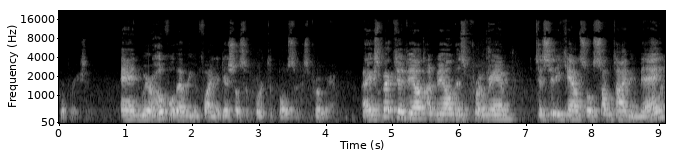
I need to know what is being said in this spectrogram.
Corporation. And we're hopeful that we can find additional support to bolster this program. I expect to unveil, unveil this program to City Council sometime in May.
